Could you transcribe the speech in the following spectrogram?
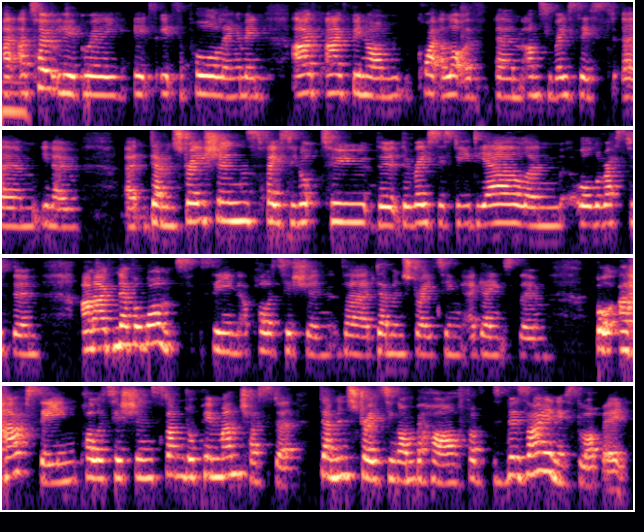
I, I, totally agree. It's it's appalling. I mean, I've I've been on quite a lot of um, anti-racist, um, you know, uh, demonstrations facing up to the the racist EDL and all the rest of them, and I've never once seen a politician there demonstrating against them. But I have seen politicians stand up in Manchester demonstrating on behalf of the Zionist lobby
